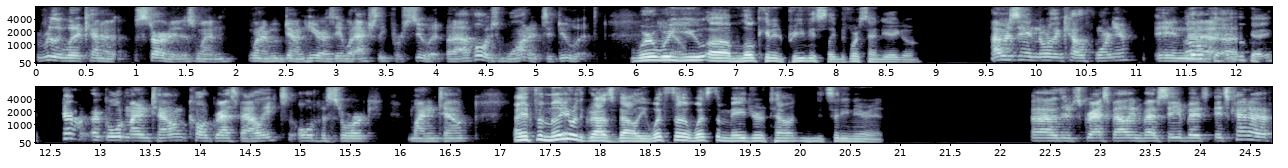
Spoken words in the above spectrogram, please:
really what it kind of started is when when I moved down here, I was able to actually pursue it. But I've always wanted to do it. Where were you, know? you um, located previously before San Diego? I was in Northern California in oh, okay, uh, okay a gold mining town called Grass Valley. It's an old historic mining town. I am familiar yeah. with Grass Valley. What's the what's the major town city near it? Uh, there's Grass Valley, in Nevada City, but it's, it's kind of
